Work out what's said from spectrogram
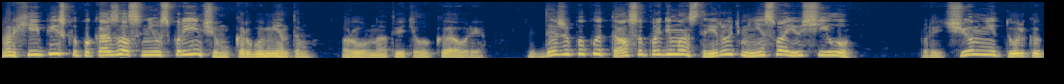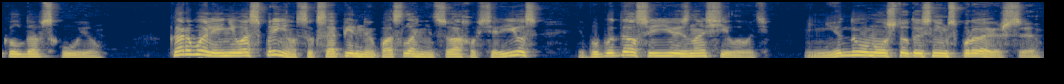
Архиепископ оказался невосприимчивым к аргументам, ровно ответила Каури. Даже попытался продемонстрировать мне свою силу. Причем не только колдовскую. Карвалий не воспринял сексапильную посланницу Аху всерьез и попытался ее изнасиловать. «Не думал, что ты с ним справишься».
